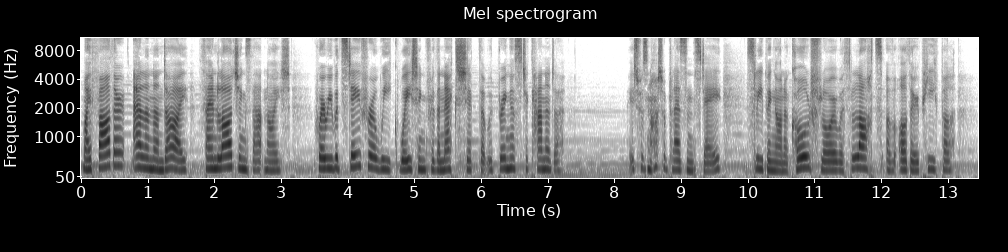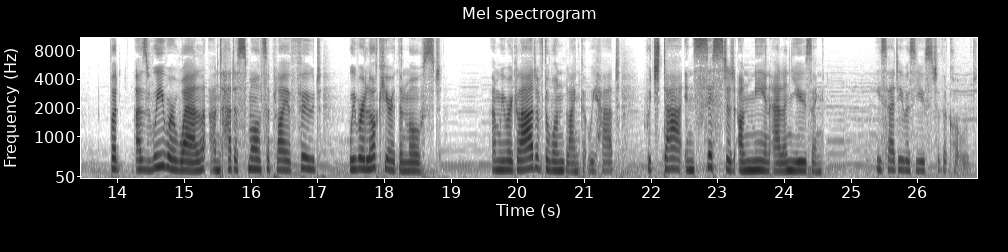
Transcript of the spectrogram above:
my father, Ellen, and I found lodgings that night where we would stay for a week waiting for the next ship that would bring us to Canada. It was not a pleasant stay, sleeping on a cold floor with lots of other people. But as we were well and had a small supply of food, we were luckier than most. And we were glad of the one blanket we had, which Da insisted on me and Ellen using. He said he was used to the cold.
